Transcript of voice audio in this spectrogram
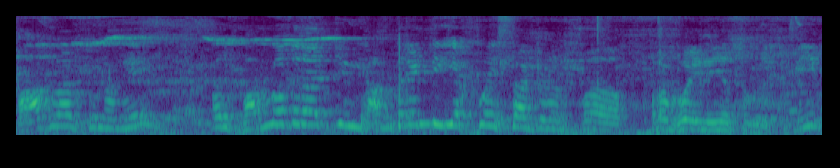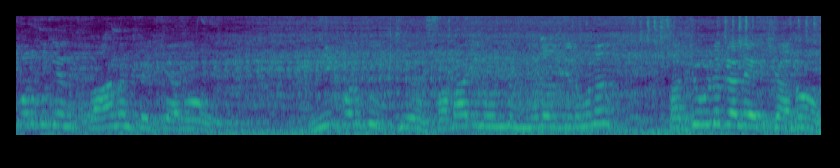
పాకులాడుతున్నామే. మరి పరలోక రాజ్యం అంతకంటే ఎక్కువ ఇస్తా అంటున్నాడు ప్రభు అయిన యేసుక్రీస్తు. నీ కొరకు నేను ప్రాణం పెట్టాను. నీ కొరకు జీ- సమాజంలో ఉన్న మూడవ దినమున సజీవుడుగా లేచాను.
